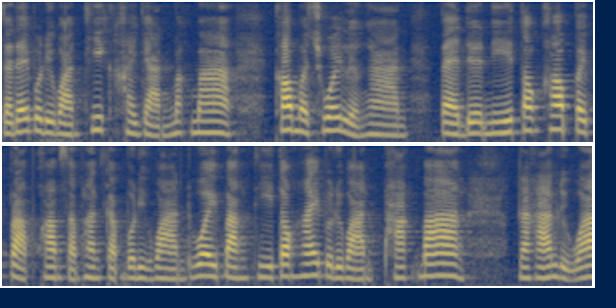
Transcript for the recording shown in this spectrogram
จะได้บริวารที่ขยันมากๆ เข้ามาช่วยเหลืองาน แต่เดือนนี้ต้องเข้าไปปรับความสัมพันธ์กับบริวารด้วยบางทีต้องให้บริวารพักบ้างนะคะหรือว่า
